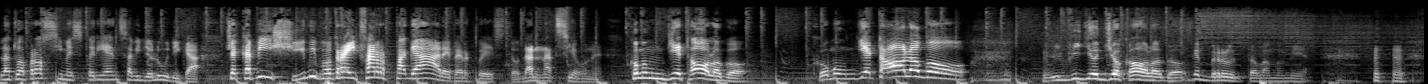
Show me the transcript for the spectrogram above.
la tua prossima esperienza videoludica. Cioè, capisci? Io mi potrei far pagare per questo. Dannazione. Come un dietologo. Come un dietologo. Il videogiocologo. Che brutto, mamma mia.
